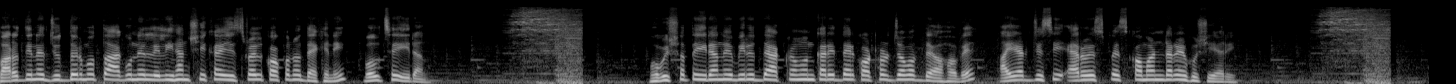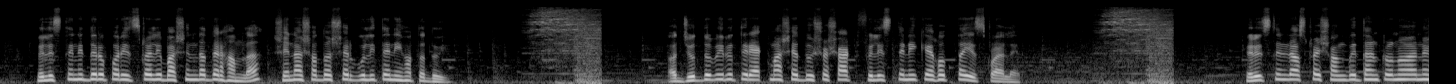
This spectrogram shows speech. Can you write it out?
বারো দিনের যুদ্ধের মতো আগুনের লেলিহান শিখায় ইসরায়েল কখনো দেখেনি, বলছে ইরান। ভবিষ্যতে ইরানের বিরুদ্ধে আক্রমণকারীদের কঠোর জবাব দেওয়া হবে আইআরজিসি অ্যারোস্পেস কমান্ডারের হুঁশিয়ারি। ফিলিস্তিনিদের উপর ইসরায়েলি বাসিন্দাদের হামলা, সেনা সদস্যের গুলিতে নিহত দুই। যুদ্ধবিরতির এক মাসে দুশো ষাট ফিলিস্তিনিকে হত্যা ইসরায়েলের। ফিলিস্তিন রাষ্ট্রের সংবিধান প্রণয়নে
